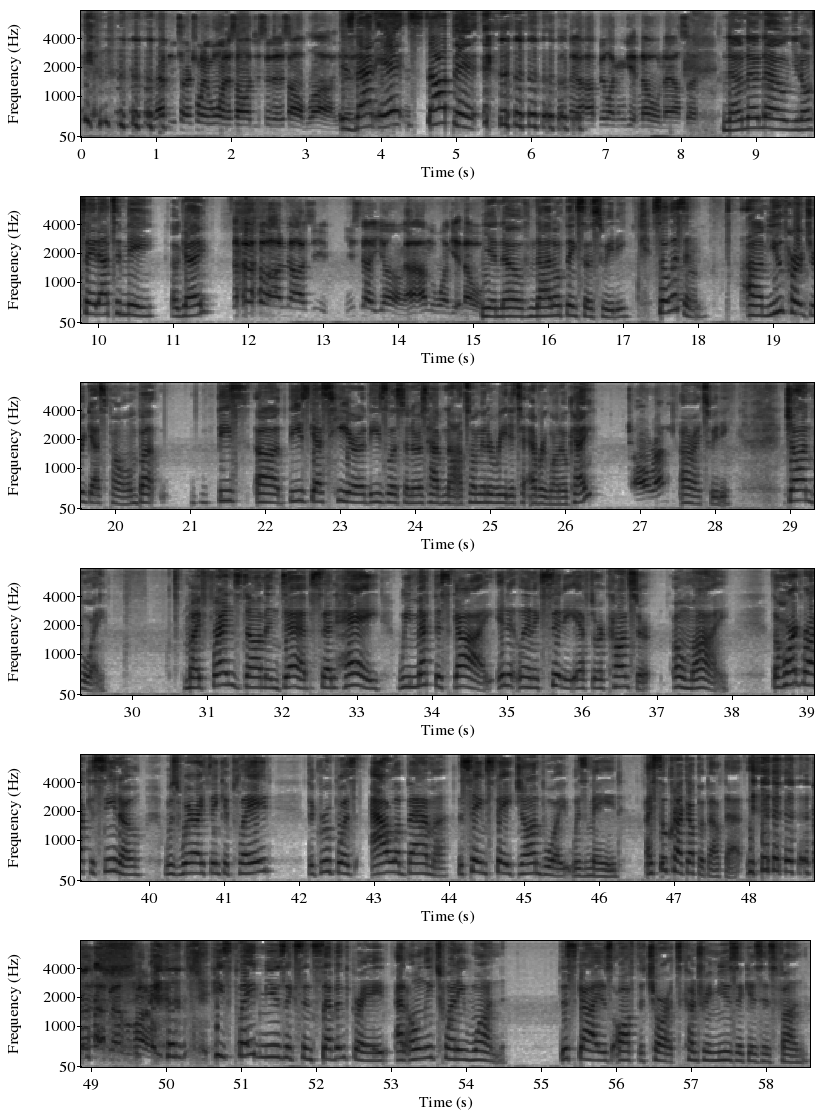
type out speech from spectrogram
after you turn 21, it's all just it's all blah. You know? Is that it? Stop it. I feel like I'm getting old now. So no, no, no. You don't say that to me. Okay. oh, no, see, you stay young. I, am the one getting old. Yeah, no, no, I don't think so, sweetie. So listen. Um, you've heard your guest poem, but these uh, these guests here, these listeners have not, so I'm going to read it to everyone. Okay? All right. All right, sweetie. JonBoy. My friends Dom and Deb said, "Hey, we met this guy in Atlantic City after a concert. Oh my!" The Hard Rock Casino was where I think it played. The group was Alabama, the same state JonBoy was made. I still crack up about that. He's played music since seventh grade at only 21. This guy is off the charts. Country music is his fun.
